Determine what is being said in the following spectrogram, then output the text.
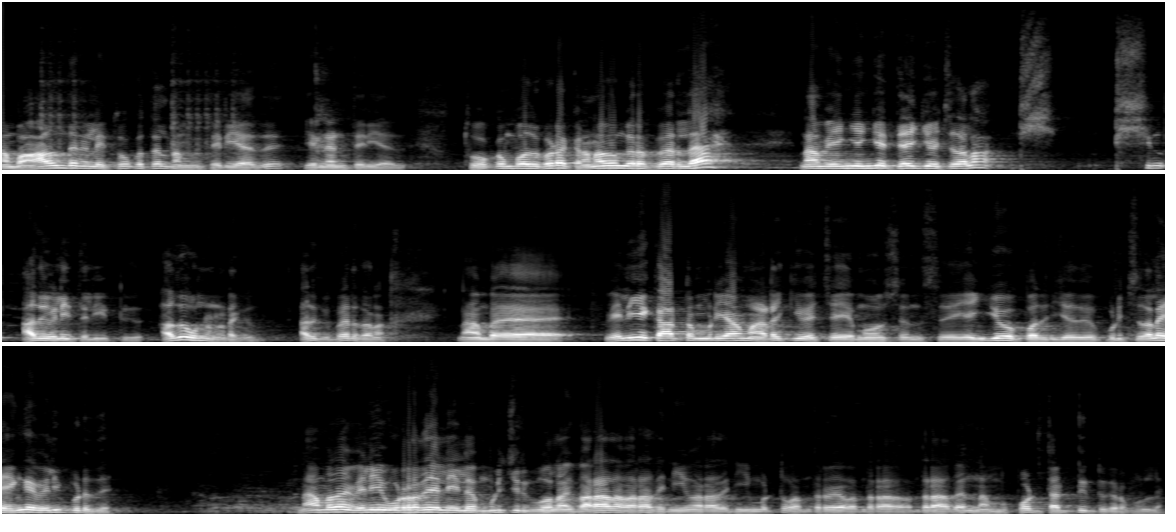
நம்ம ஆழ்ந்த நிலை தூக்கத்தில் நமக்கு தெரியாது. என்னன்னு தெரியாது. தூக்கும்போது கூட கனவுங்கிற பேரில் நாம் எங்கெங்கே தேக்கி வச்சதெல்லாம் அது வெளியே தள்ளிட்டு அது ஒன்று நடக்குது. அதுக்கு பேர் தானே? நாம் வெளியே காட்ட முடியாமல் அடக்கி வச்ச எமோஷன்ஸு எங்கேயோ பதிஞ்சது பிடிச்சதெல்லாம் எங்கே வெளிப்படுது? நாம் தான் வெளியே விடுறதே இல்லை இல்லை முழிச்சிருக்கு போகலாம் வராத வராத நீ வராத நீ மட்டும் வந்துடவே வந்துடாத வந்துடாதன்னு நம்ம போட்டு தடுத்துக்கிட்டு இருக்கிறோம்ல.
